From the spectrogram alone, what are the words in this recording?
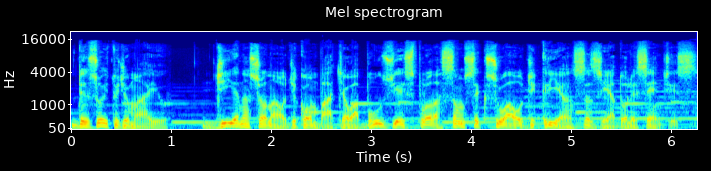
18 de maio Dia Nacional de Combate ao Abuso e à Exploração Sexual de Crianças e Adolescentes.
